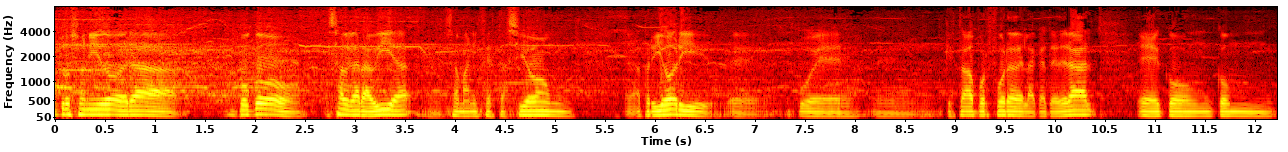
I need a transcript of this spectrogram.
Otro sonido era un poco esa algarabía, esa manifestación eh, a priori, eh, pues, eh, que estaba por fuera de la catedral, eh, con, con,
